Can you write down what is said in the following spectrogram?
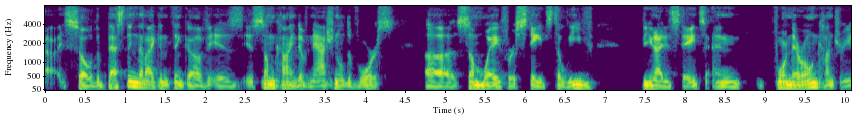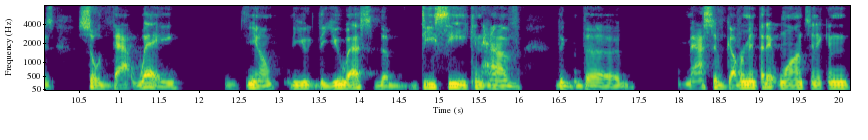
Uh, so the best thing that I can think of is is some kind of national divorce uh some way for states to leave the United States and form their own countries So that way, you know, the the US, the DC can have the the massive government that it wants and it can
